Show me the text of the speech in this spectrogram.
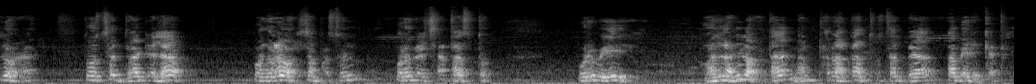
जो आहे तो सध्या गेल्या पंधरा वर्षापासून परदेशात असतो. पूर्वी हॉलंडला होता नंतर आता तो सध्या अमेरिकेत आहे.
